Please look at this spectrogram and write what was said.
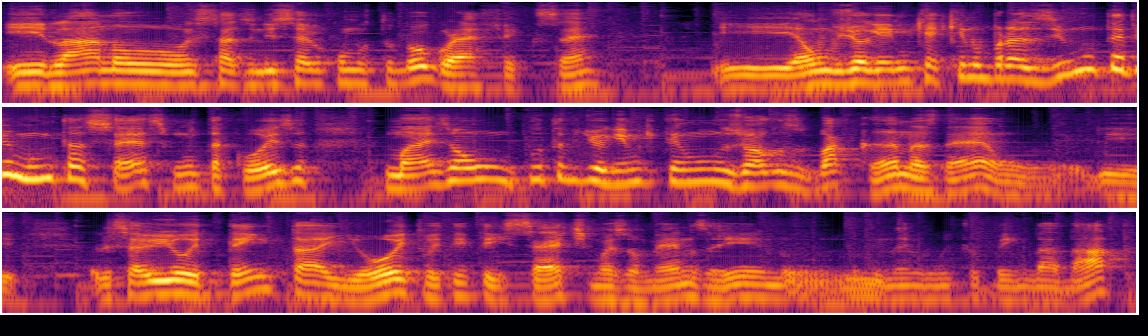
E lá nos Estados Unidos saiu como Turbo Graphics, né? E é um videogame que aqui no Brasil não teve muito acesso, muita coisa, mas é um puta videogame que tem uns jogos bacanas, né? Um- ele, ele saiu em 88, 87, mais ou menos, aí, não, não me lembro muito bem da data.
